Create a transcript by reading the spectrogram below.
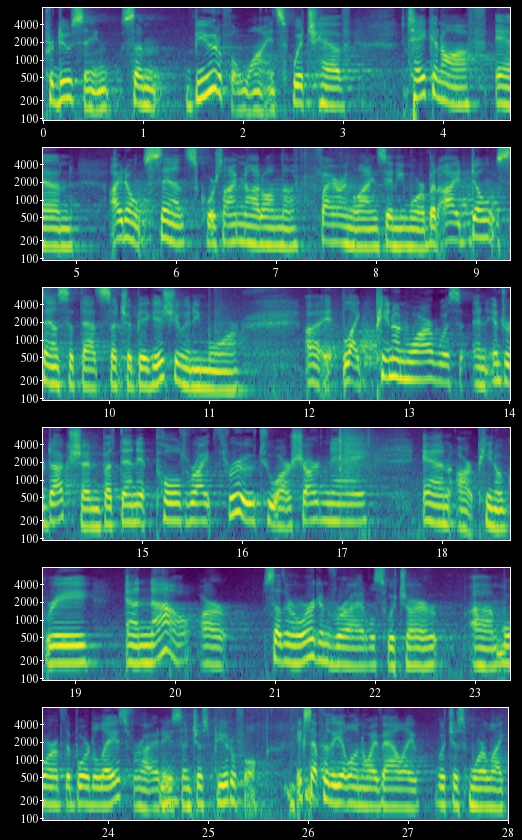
producing some beautiful wines which have taken off and I don't sense, of course, I'm not on the firing lines anymore, but I don't sense that that's such a big issue anymore. Uh, it, like Pinot Noir was an introduction, but then it pulled right through to our Chardonnay and our Pinot Gris, and now our Southern Oregon varietals, which are um, more of the Bordelaise varieties mm-hmm. and just beautiful, except for the Illinois Valley, which is more like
